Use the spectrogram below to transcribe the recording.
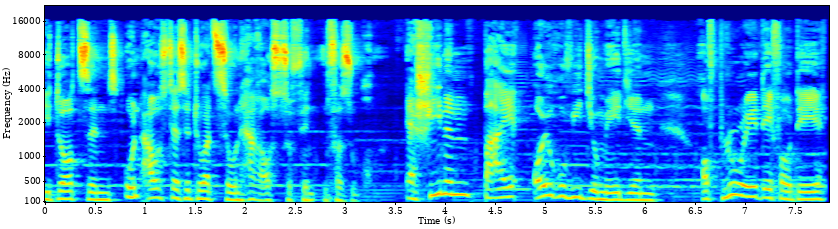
die dort sind und aus der Situation herauszufinden versuchen. Erschienen bei Eurovideo Medien auf Blu-ray, DVD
